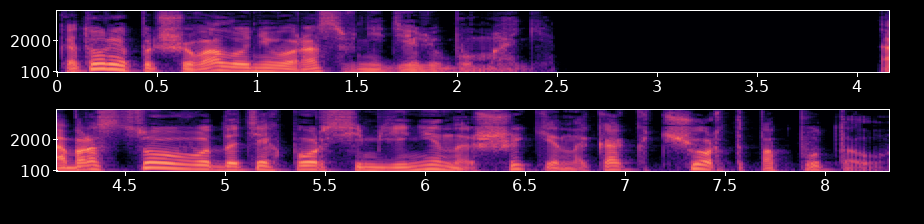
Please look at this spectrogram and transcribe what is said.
которая подшивала у него раз в неделю бумаги. Образцового до тех пор семьянина Шикина как черт попутал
